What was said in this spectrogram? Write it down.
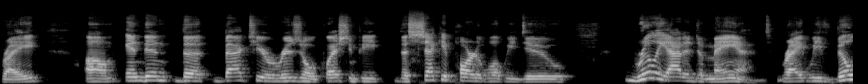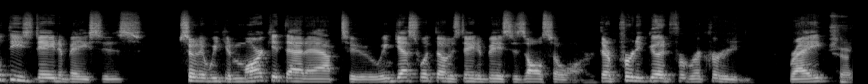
right? Um, and then the back to your original question, Pete. The second part of what we do, really out of demand, right? We've built these databases so that we can market that app to. And guess what those databases also are? They're pretty good for recruiting, right? Sure.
